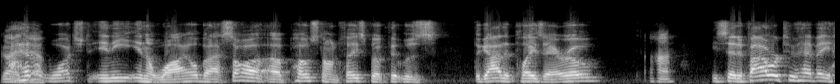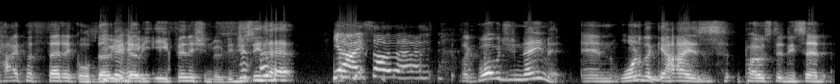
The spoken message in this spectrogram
Go I haven't Joe. watched any in a while, but I saw a post on Facebook that was the guy that plays Arrow. Uh-huh. He said, "If I were to have a hypothetical WWE finishing move, did you see that? yeah, I saw that. Like, what would you name it?" And one of the guys posted, and he said,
